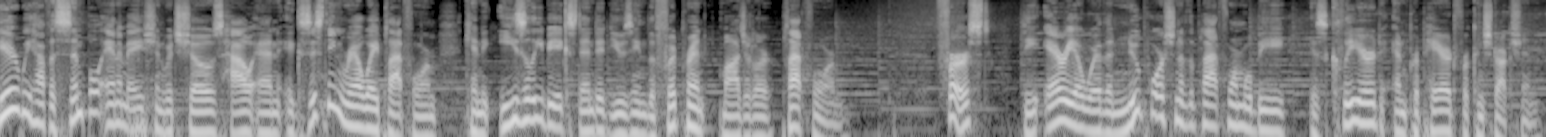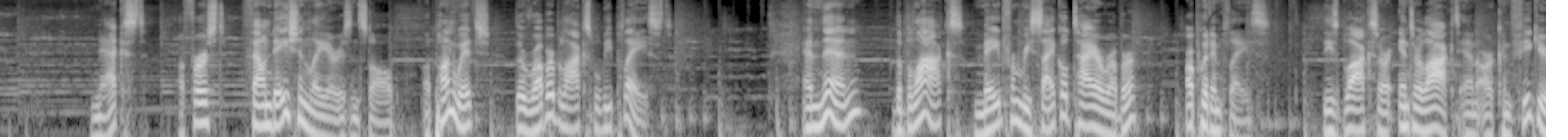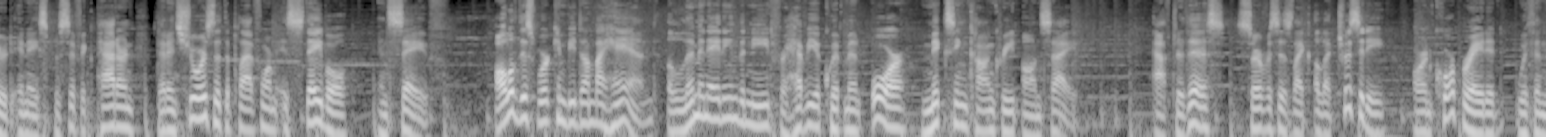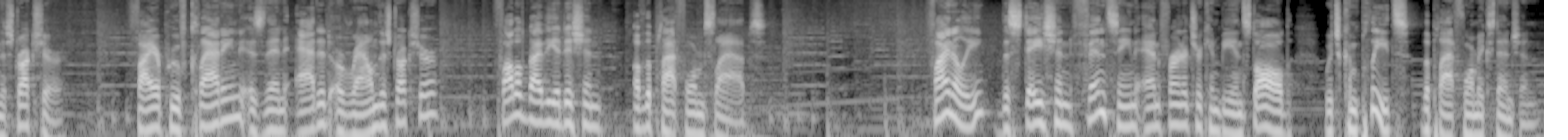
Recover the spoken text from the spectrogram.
Here we have a simple animation which shows how an existing railway platform can easily be extended using the Footprint Modular Platform. First, the area where the new portion of the platform will be is cleared and prepared for construction. Next, a first foundation layer is installed, upon which the rubber blocks will be placed. And then, the blocks, made from recycled tire rubber, are put in place. These blocks are interlocked and are configured in a specific pattern that ensures that the platform is stable and safe. All of this work can be done by hand, eliminating the need for heavy equipment or mixing concrete on site. After this, services like electricity are incorporated within the structure. Fireproof cladding is then added around the structure, followed by the addition of the platform slabs. Finally, the station fencing and furniture can be installed, which completes the platform extension.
